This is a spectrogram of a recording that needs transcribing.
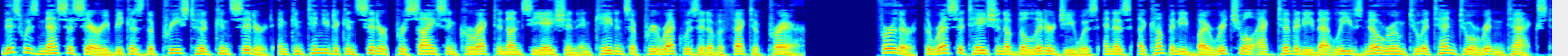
This was necessary because the priesthood considered and continue to consider precise and correct enunciation and cadence a prerequisite of effective prayer. Further, the recitation of the liturgy was and is accompanied by ritual activity that leaves no room to attend to a written text.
